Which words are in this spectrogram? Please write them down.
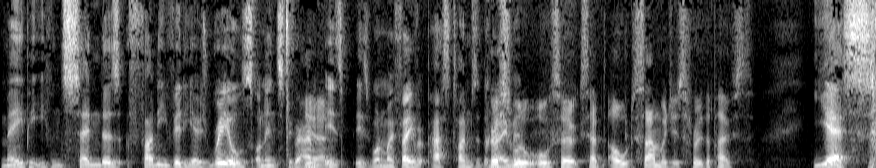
maybe even send us funny videos. Reels on Instagram Yeah. is, is one of my favourite pastimes at the Chris moment. will also accept old sandwiches through the post. Yes,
